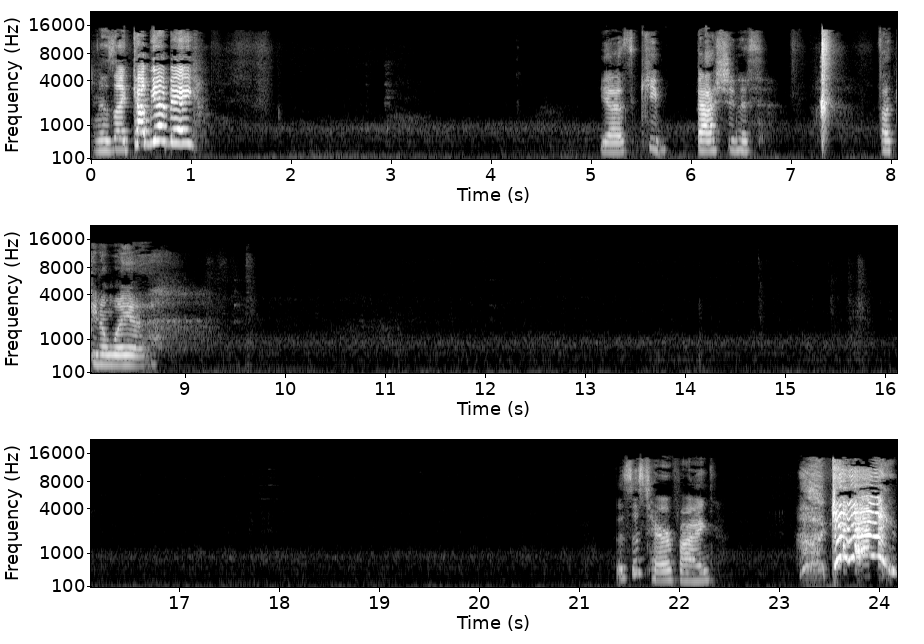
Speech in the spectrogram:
It was like, come get me. Yeah, let's keep bashing this fucking away. This is terrifying. Kitty!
